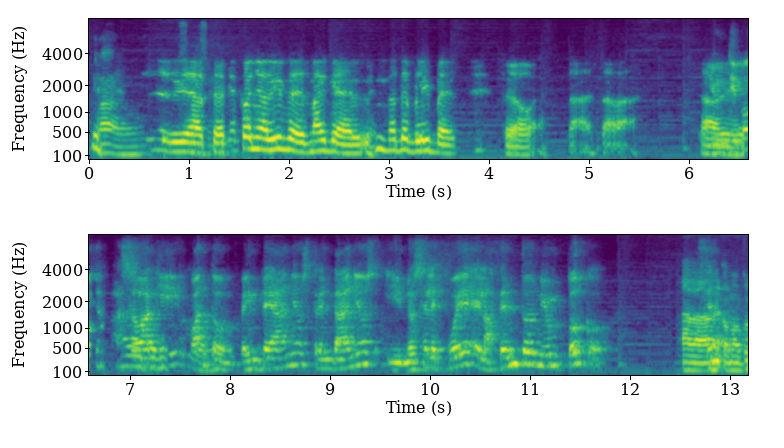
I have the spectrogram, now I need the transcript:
claro. decías, sí. "¿Pero ¿qué coño dices, Michael? No te flipes. Pero bueno, estaba, Y un bien. tipo que pasó aquí, ¿cuánto? ¿20 años, 30 años? Y no se le fue el acento ni un poco. Nada, O sea, como qué-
